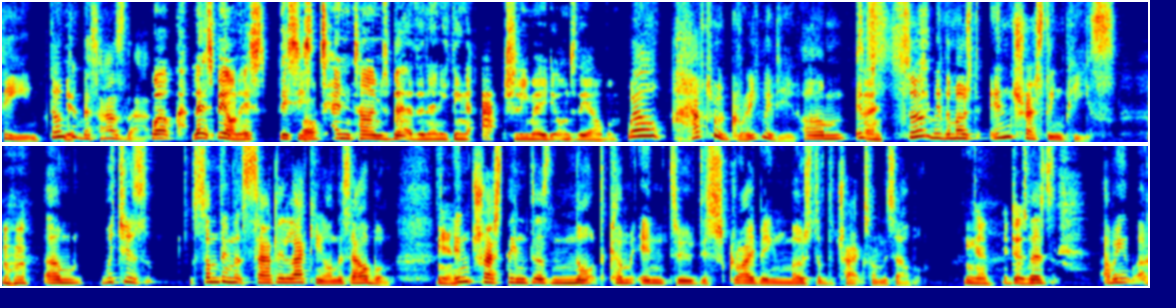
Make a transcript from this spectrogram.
theme. Don't Yeah. think this has that. Well, let's be honest. This is Well. ten times better than anything that actually made it onto the album. Well, I have to agree with you. Um, it's certainly the most interesting piece, Mhm. um, which is something that's sadly lacking on this album. Yeah. Interesting does not come into describing most of the tracks on this album. No, it doesn't. There's, I mean, uh,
